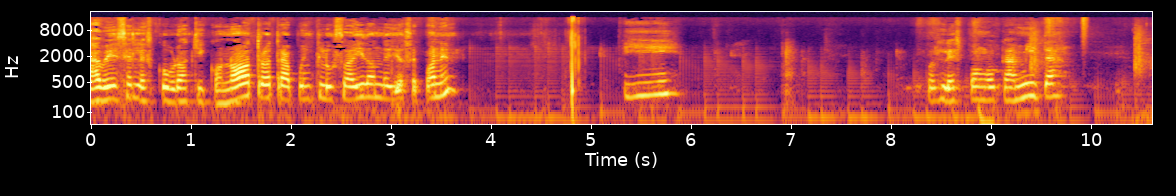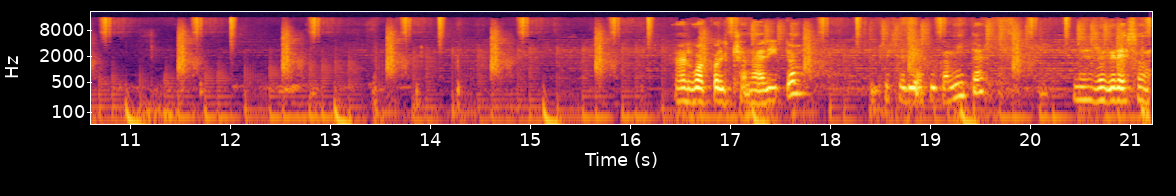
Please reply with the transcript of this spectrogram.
a veces les cubro aquí con otro trapo, incluso ahí donde ellos se ponen. Y pues les pongo camita. Algo acolchonadito, que sería su camita. Les regreso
